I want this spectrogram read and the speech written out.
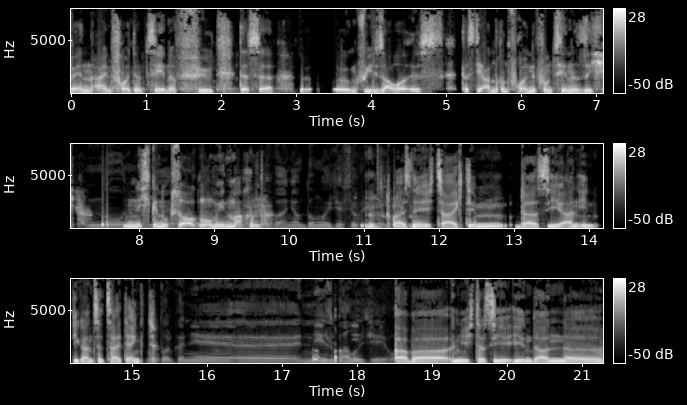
wenn ein Freund im Zehner fühlt, dass er irgendwie sauer ist, dass die anderen Freunde vom Zehner sich nicht genug Sorgen um ihn machen? Ich weiß nicht, zeigt ihm, dass ihr an ihn die ganze Zeit denkt, aber nicht, dass ihr ihn dann äh,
